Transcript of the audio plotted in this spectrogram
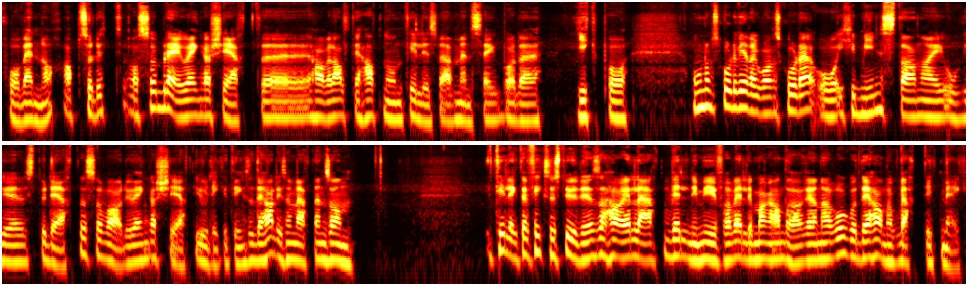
få venner. Absolutt. Og så ble jeg jo engasjert. Eh, har vel alltid hatt noen tillitsverv mens jeg både gikk på ungdomsskole, videregående skole, og ikke minst da når jeg òg studerte, så var du jo engasjert i ulike ting. Så det har liksom vært en sånn I tillegg til å fikse studiet, så har jeg lært veldig mye fra veldig mange andre arenaer òg, og det har nok vært litt meg.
